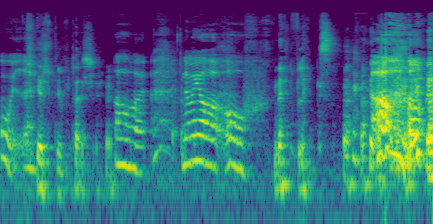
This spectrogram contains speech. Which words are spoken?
Oj. Guilty pleasure. Åh. Nej men jag, åh. Netflix. Nej, men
